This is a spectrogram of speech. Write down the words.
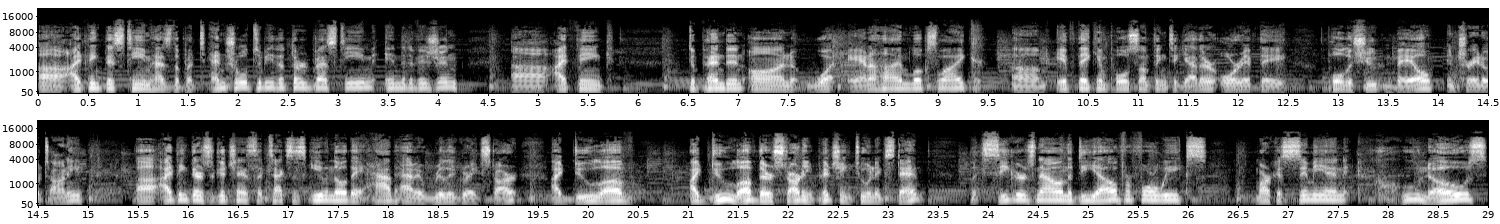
Uh, I think this team has the potential to be the third best team in the division. Uh, I think, dependent on what Anaheim looks like, um, if they can pull something together or if they pull the shoot and bail and trade Otani, uh, I think there's a good chance that Texas, even though they have had a really great start, I do love, I do love their starting pitching to an extent. But Seager's now on the DL for four weeks. Marcus Semien, who knows?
